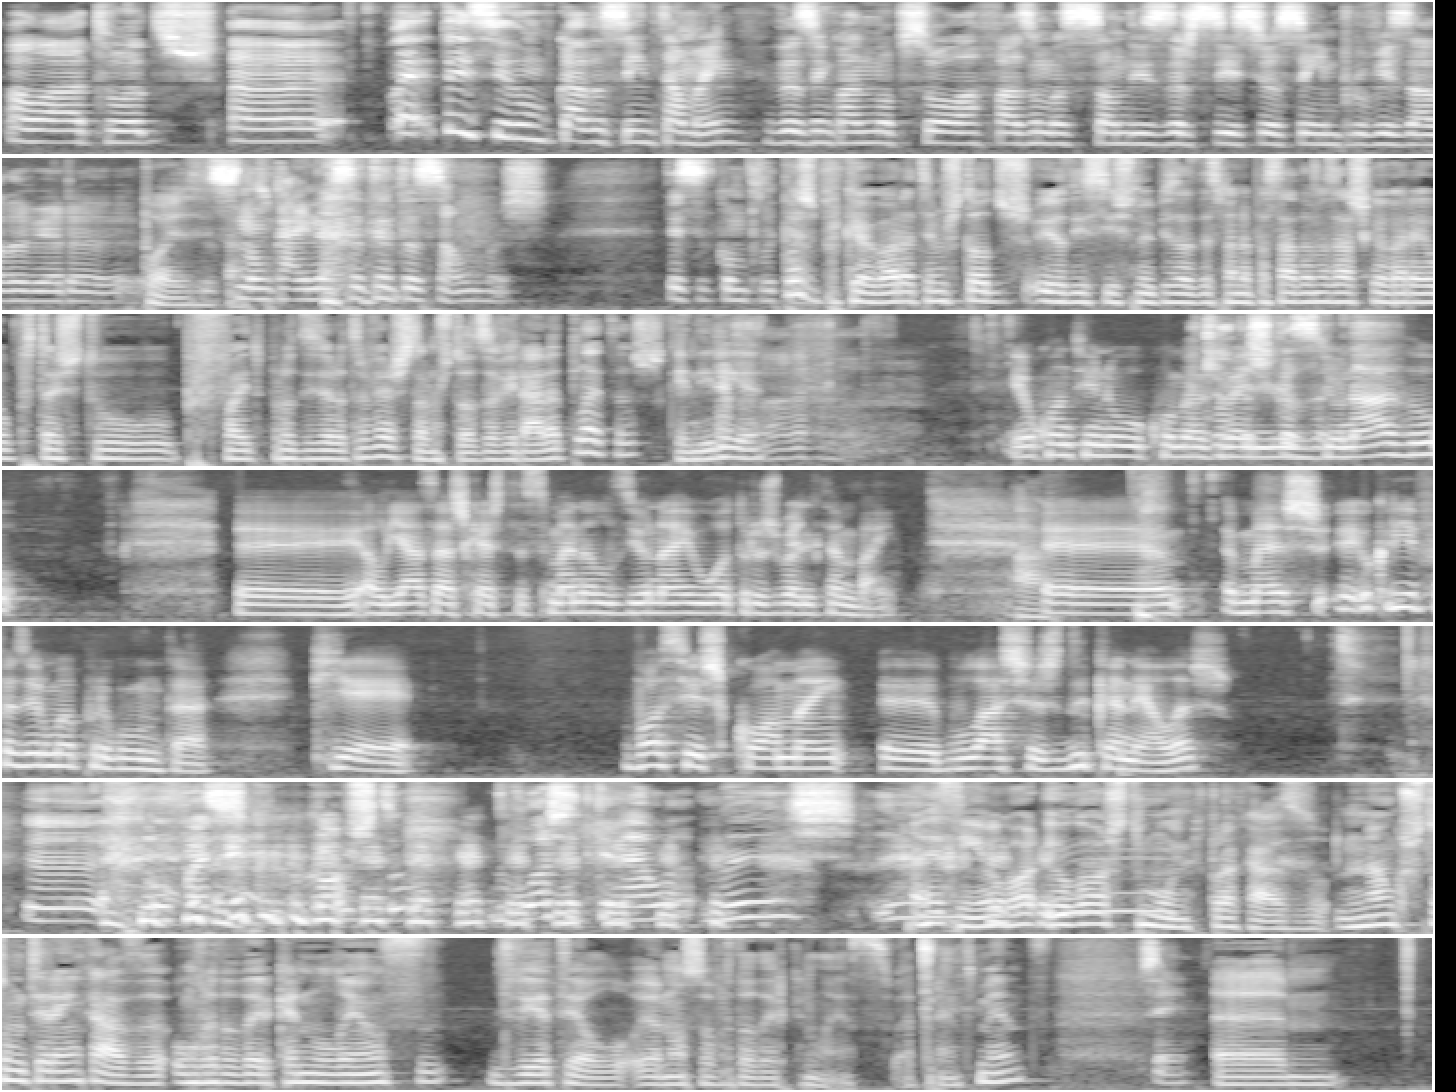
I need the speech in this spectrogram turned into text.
Olá a todos. É, tem sido um bocado assim também. De vez em quando uma pessoa lá faz uma sessão de exercício assim improvisada a ver pois, se exato. não cai nessa tentação, mas tem sido complicado. Pois, porque agora temos todos, eu disse isto no episódio da semana passada, mas acho que agora é o pretexto perfeito para o dizer outra vez. Estamos todos a virar atletas, quem diria? É verdade, é verdade. Eu continuo com o meu atletas joelho caseiros. lesionado. Uh, aliás, acho que esta semana lesionei o outro joelho também. Ah. Uh, mas eu queria fazer uma pergunta que é: vocês comem uh, bolachas de canelas? Uh, confesso que gosto de bolacha de canela, mas. Uh... É assim, eu, eu gosto muito, por acaso. Não costumo ter em casa um verdadeiro canelense, devia tê-lo. Eu não sou verdadeiro canelense, aparentemente. Sim. Um,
